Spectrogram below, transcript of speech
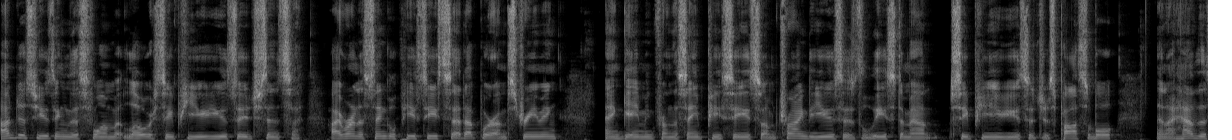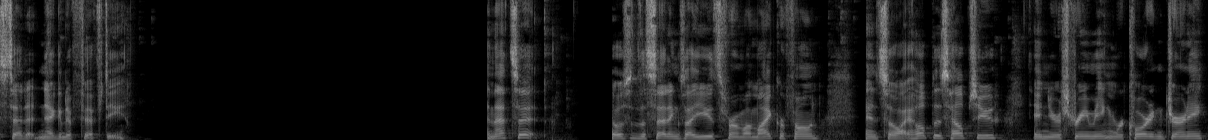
I'm just using this one with lower CPU usage since I run a single PC setup where I'm streaming and gaming from the same PC, so I'm trying to use as least amount CPU usage as possible, and I have this set at negative 50. And that's it. Those are the settings I use for my microphone. And so I hope this helps you in your streaming recording journey.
